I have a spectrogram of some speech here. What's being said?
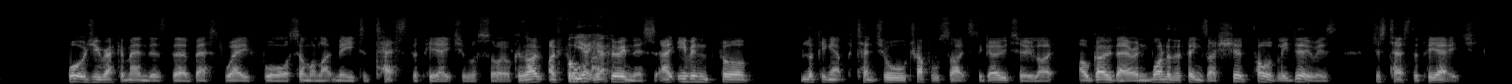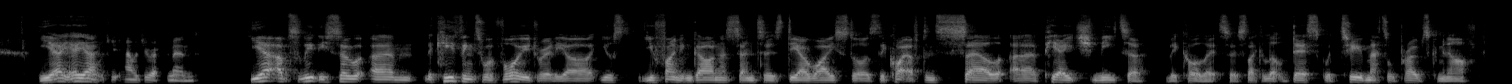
what would you recommend as the best way for someone like me to test the pH of a soil? Because I, I thought oh, yeah, about yeah. doing this, uh, even for looking at potential truffle sites to go to. Like, I'll go there, and one of the things I should probably do is just test the pH. Yeah, yeah, yeah. Would you, how would you recommend? Yeah, absolutely. So um, the key thing to avoid really are you you find in gardener centres, DIY stores, they quite often sell a pH meter. They call it. So it's like a little disc with two metal probes coming off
